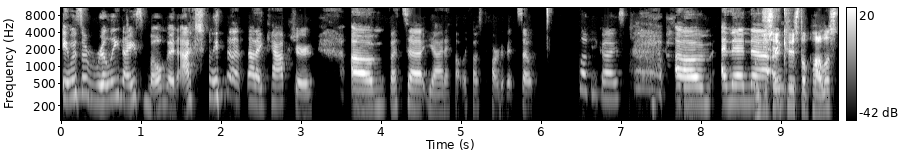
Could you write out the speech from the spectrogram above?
it was a really nice moment actually that, that I captured. Um, but uh, yeah, and I felt like I was part of it. So love you guys. Um, and then uh, would you say I... Crystal Palace?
